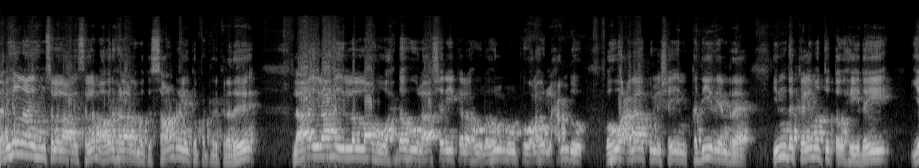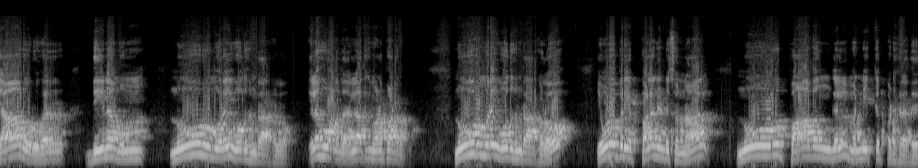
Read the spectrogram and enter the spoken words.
நபிகள் நாயகம் சல்லா அலி செல்லம் அவர்களால் நமக்கு சான்றளிக்கப்பட்டிருக்கிறது. லா إلا இல்லல்லாஹு وحده லா شريك லஹு له முல்கு وله الحمد وهو على كل شيء கதீர் என்ற இந்த கலிமத்து தௌஹீதை யார் ஒருவர் தினமும் நூறு முறை ஓதுகின்றார்களோ? இலகுவானது எல்லாத்துக்கும் மனப்பாடம் இருக்கும். நூறு முறை ஓதுகின்றார்களோ? எவ்வளவு பெரிய பலன் என்று சொன்னால் நூறு பாவங்கள் மன்னிக்கப்படுகிறது.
